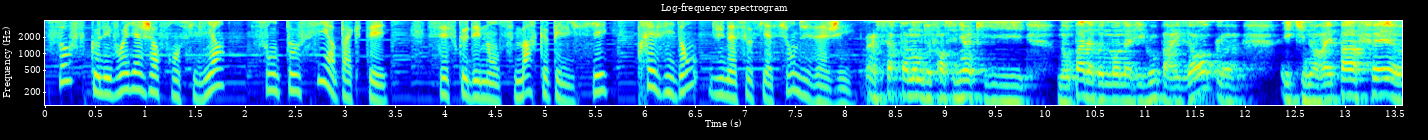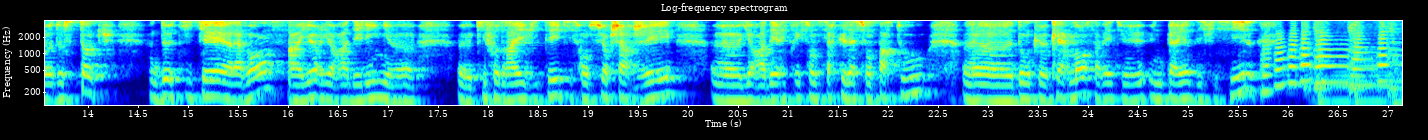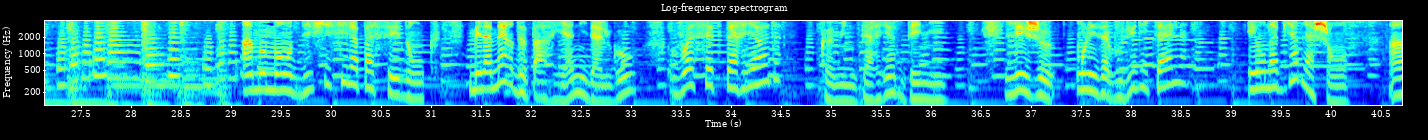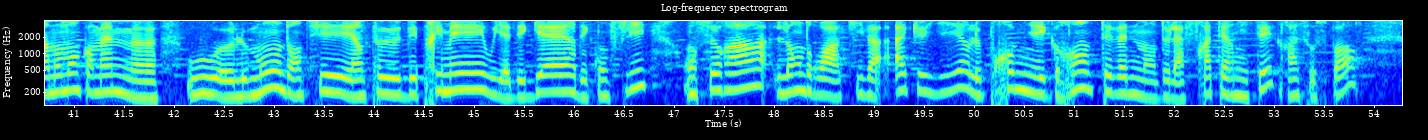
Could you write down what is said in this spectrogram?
Sauf que les voyageurs franciliens sont aussi impactés. C'est ce que dénonce Marc Pellissier, président d'une association d'usagers. Un certain nombre de franciliens qui n'ont pas d'abonnement Navigo, par exemple, et qui n'auraient pas fait euh, de stock de tickets à l'avance. Par ailleurs, il y aura des lignes euh, euh, qu'il faudra éviter, qui seront surchargées. il y aura des restrictions de circulation partout. donc clairement, ça va être une période difficile. Un moment difficile à passer donc, mais la maire de Paris, Anne Hidalgo, voit cette période comme une période bénie. Les Jeux, on les a voulu, dit-elle, et on a bien de la chance. À un moment quand même euh, où euh, le monde entier est un peu déprimé, où il y a des guerres, des conflits, on sera l'endroit qui va accueillir le premier grand événement de la fraternité grâce au sport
